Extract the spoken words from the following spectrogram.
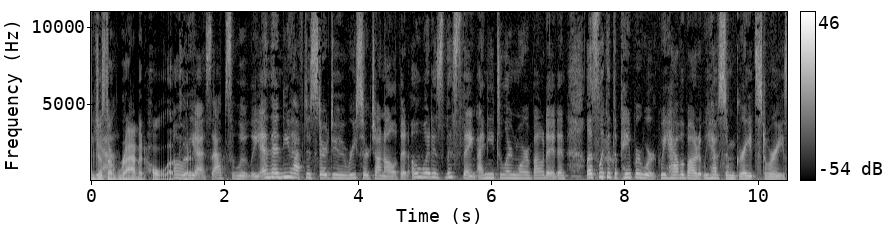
Just a rabbit hole up there. Oh, there. yes, absolutely. And then you have to start doing research on all of it. Oh, what is this thing? I need to learn more about it. And let's look at the paperwork we have about it. We have some great stories.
